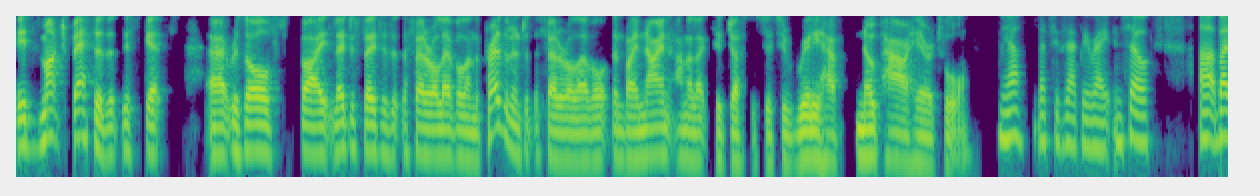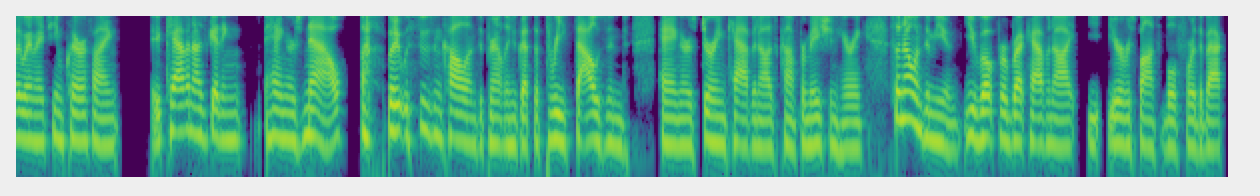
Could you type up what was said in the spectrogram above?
it's much better that this gets uh, resolved by legislators at the federal level and the president at the federal level than by nine unelected justices who really have no power here at all. Yeah, that's exactly right. And so, uh, by the way, my team clarifying uh, Kavanaugh's getting hangers now, but it was Susan Collins apparently who got the 3,000 hangers during Kavanaugh's confirmation hearing. So no one's immune. You vote for Brett Kavanaugh, you're responsible for the back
